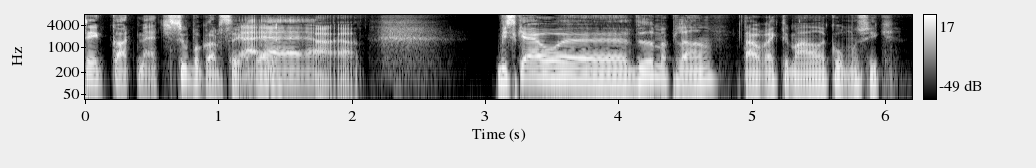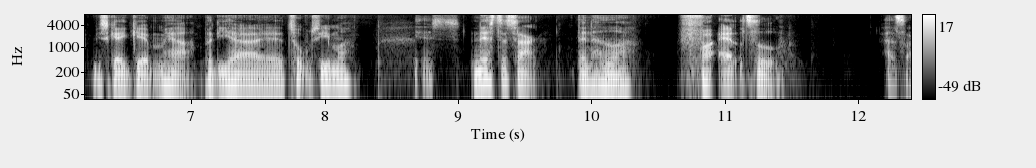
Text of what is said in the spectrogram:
det er et godt match. Super godt set. Ja, det ja, ja. ja, ja. Vi skal jo øh, videre med pladen. Der er jo rigtig meget god musik, vi skal igennem her på de her øh, to timer. Yes. Næste sang, den hedder For Altid. Altså,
